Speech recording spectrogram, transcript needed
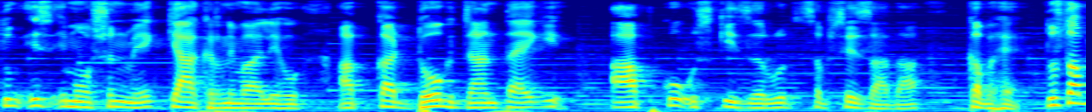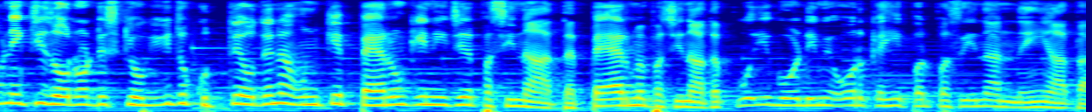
तुम इस इमोशन में क्या करने वाले हो। आपका डॉग जानता है कि आपको उसकी ज़रूरत सबसे ज़्यादा कब है? दोस्तों, आपने एक चीज़ और नोटिस की होगी कि जो कुत्ते होते हैं ना, उनके पैरों के नीचे पसीना आता है, पैर में पसीना आता है, पूरी बॉडी में और कहीं पर पसीना नहीं आता।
